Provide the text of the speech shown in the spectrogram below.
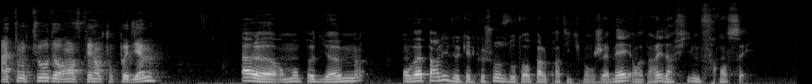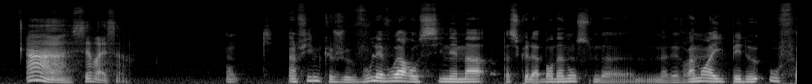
à ton tour de rentrer dans ton podium. Alors, mon podium, on va parler de quelque chose dont on parle pratiquement jamais, on va parler d'un film français. Ah, c'est vrai ça un film que je voulais voir au cinéma parce que la bande-annonce m'avait vraiment hypé de ouf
